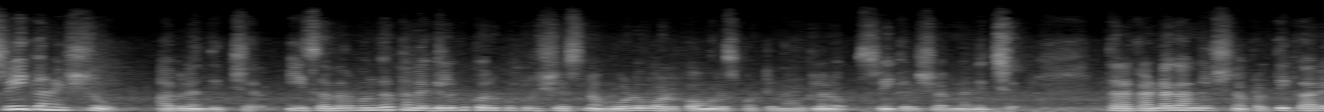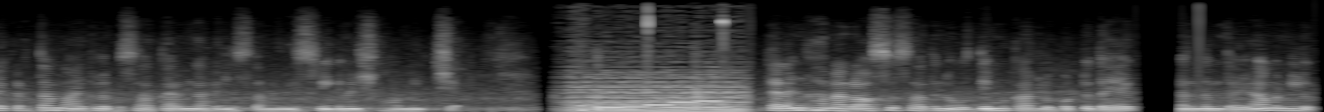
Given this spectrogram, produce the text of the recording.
శ్రీ గణేష్ను అభినందించారు. ఈ సందర్భంగా తన గెలుపు కొరకు కృషి చేసిన మూడో వార్డు కాంగ్రెస్ పార్టీ నాయకులను శ్రీ గణేష్ అభినందించారు. తన కండగా నిలిచిన ప్రతి కార్యకర్త నాయకులకు సహకారంగా నిలుస్తామని శ్రీ గణేష్ హామీ ఇచ్చారు. తెలంగాణ రాష్ట్ర సాధన ఉద్యమకారులు బొట్టు దయానందం దయామణులు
